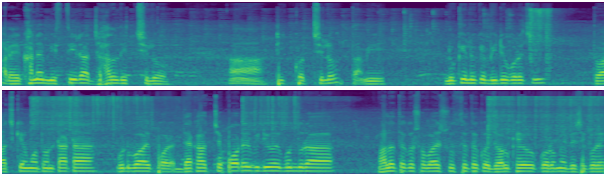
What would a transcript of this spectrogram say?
আর এখানে মিস্ত্রিরা ঝাল দিচ্ছিল। হ্যাঁ ঠিক করছিল। তা আমি লুকিয়ে লুকিয়ে ভিডিও করেছি। তো আজকের মতন টাটা গুড পরে দেখা হচ্ছে পরের ভিডিও বন্ধুরা। ভালো থেকো সবাই, সুস্থ থেকো, জল খেয়েও গরমে বেশি করে।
